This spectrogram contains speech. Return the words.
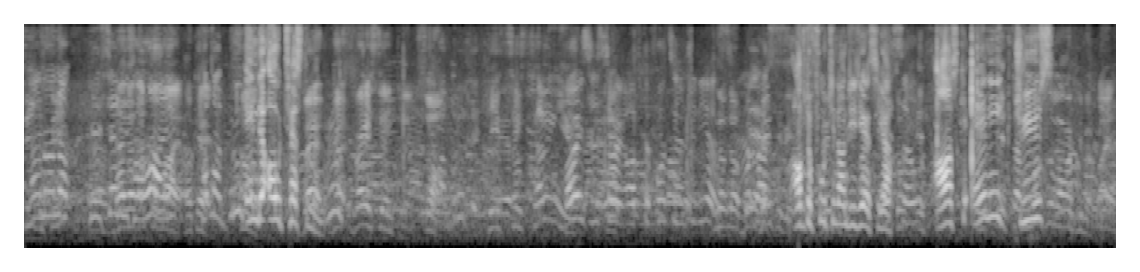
see? no. He said No, it's a lie. Okay. Come on, prove so- In the Old Testament, very, very simply. So he's, he's telling you. Moses, sorry, after 1400 years. No, no, but basically, after 1400 years, yeah. Ask any it's a Jews. Argument, right?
